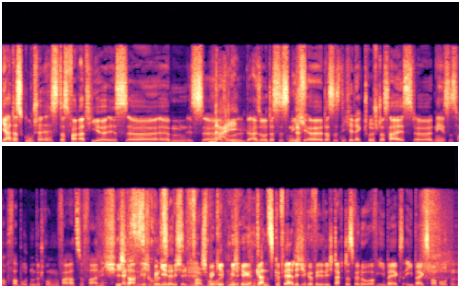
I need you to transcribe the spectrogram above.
Ja, das Gute ist, das Fahrrad hier ist, äh, ähm, ist äh, Nein. Also, also das ist nicht, das, äh, das ist nicht elektrisch. Das heißt, äh, nee, es ist auch verboten, betrunken Fahrrad zu fahren. Ich, ich darf, ich begebe mich, ich begebe mich in ganz gefährliche Gefilde. Ich dachte, das wäre nur auf E-Bikes, E-Bikes verboten.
